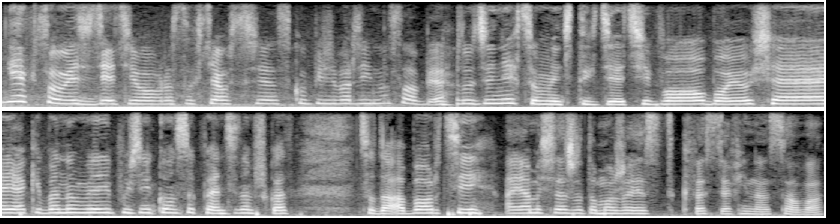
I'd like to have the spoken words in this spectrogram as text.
nie chcą mieć dzieci, po prostu chciał się skupić bardziej na sobie. Ludzie nie chcą mieć tych dzieci, bo boją się, jakie będą mieli później konsekwencje, na przykład co do aborcji. A ja myślę, że to może jest kwestia finansowa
